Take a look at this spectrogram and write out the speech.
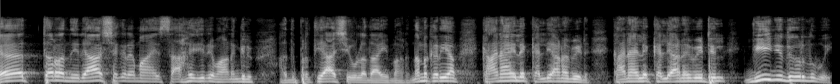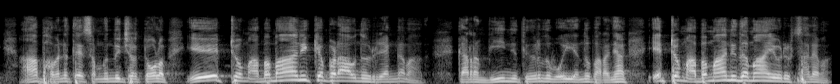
എത്ര നിരാശകരമായ സാഹചര്യമാണെങ്കിലും അത് പ്രത്യാശയുള്ളതായി മാറും. നമുക്കറിയാം കാനായിലെ കല്യാണ വീട്. കാനായിലെ കല്യാണ വീട്ടിൽ വീഞ്ഞു തീർന്നുപോയി. ആ ഭവനത്തെ സംബന്ധിച്ചിടത്തോളം ഏറ്റവും അപമാനിക്കപ്പെടാവുന്ന ഒരു രംഗമാണ്. കാരണം വീഞ്ഞ് തീർന്നുപോയി എന്ന് പറഞ്ഞാൽ ഏറ്റവും അപമാനിതമായ ഒരു സ്ഥലമാണ്.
